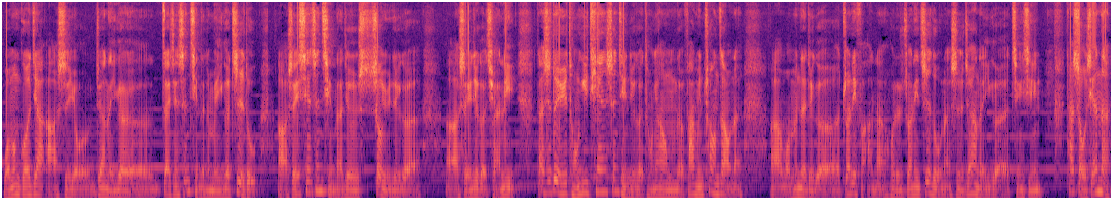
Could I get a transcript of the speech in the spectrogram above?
我们国家啊是有这样的一个在线申请的这么一个制度啊，谁先申请呢，就授予这个。啊，谁这个权利？但是对于同一天申请这个同样的发明创造呢，啊，我们的这个专利法呢，或者是专利制度呢，是这样的一个情形。它首先呢，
